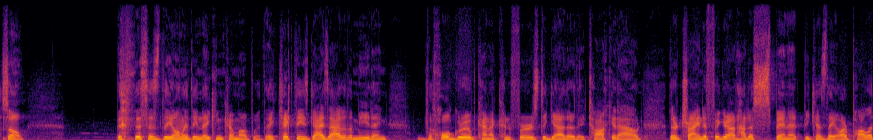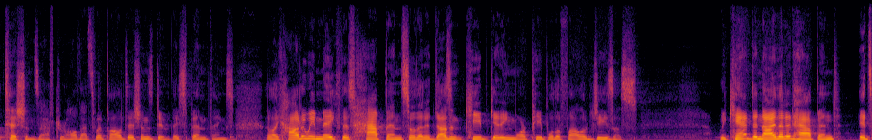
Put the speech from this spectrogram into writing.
So, this is the only thing they can come up with. They kick these guys out of the meeting the whole group kind of confers together. They talk it out. They're trying to figure out how to spin it because they are politicians, after all. That's what politicians do, they spin things. They're like, how do we make this happen so that it doesn't keep getting more people to follow Jesus? We can't deny that it happened. It's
